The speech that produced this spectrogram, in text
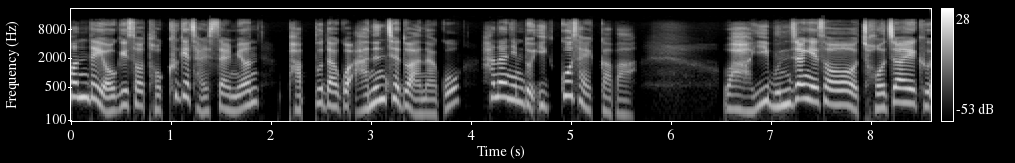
헌데 여기서 더 크게 잘 살면 바쁘다고 아는 채도 안 하고 하나님도 잊고 살까 봐. 와, 이 문장에서 저자의 그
